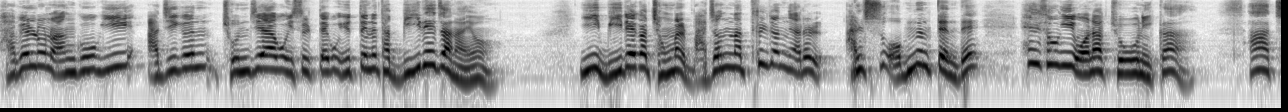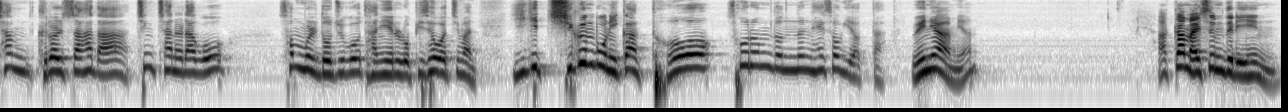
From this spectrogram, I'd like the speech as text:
바벨론 왕국이 아직은 존재하고 있을 때고 이때는 다 미래잖아요. 이 미래가 정말 맞았나 틀렸냐를 알 수 없는 때인데 해석이 워낙 좋으니까 아 참 그럴싸하다 칭찬을 하고 선물도 주고 다니엘을 높이 세웠지만 이게 지금 보니까 더 소름 돋는 해석이었다. 왜냐하면 아까 말씀드린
